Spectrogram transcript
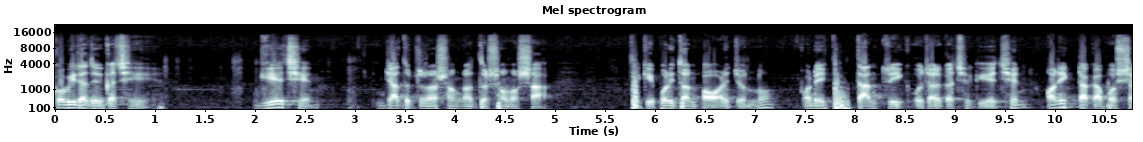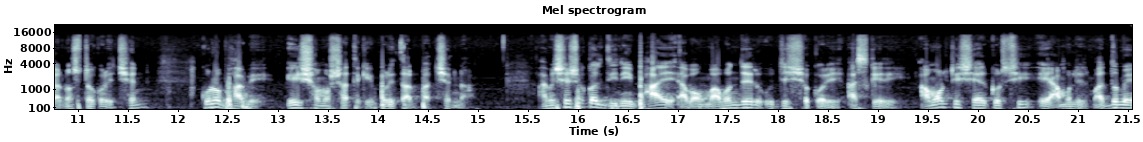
কবিরাজের কাছে গিয়েছেন জাদুটনা সংক্রান্ত সমস্যা থেকে পরিত্রাণ পাওয়ার জন্য অনেক তান্ত্রিক ওজার কাছে গিয়েছেন, অনেক টাকা পয়সা নষ্ট করেছেন। কোনোভাবে এই সমস্যা থেকে পরিত্রাণ পাচ্ছেন না। আমি সে সকল দিনই ভাই এবং মা বোনদের উদ্দেশ্য করে আজকের এই আমলটি শেয়ার করছি। এই আমলের মাধ্যমে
